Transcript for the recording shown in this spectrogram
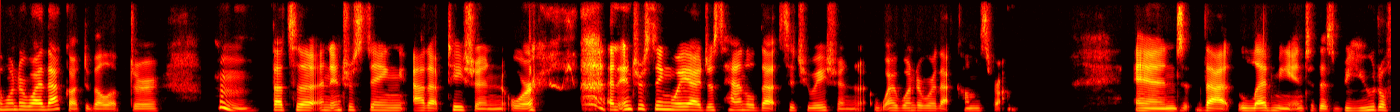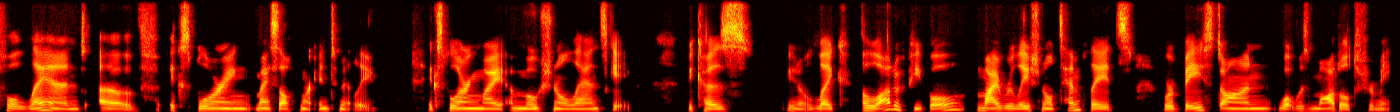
I wonder why that got developed, or hmm, that's a, an interesting adaptation, or an interesting way I just handled that situation. I wonder where that comes from. And that led me into this beautiful land of exploring myself more intimately, exploring my emotional landscape. Because you know, like a lot of people, my relational templates were based on what was modeled for me.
